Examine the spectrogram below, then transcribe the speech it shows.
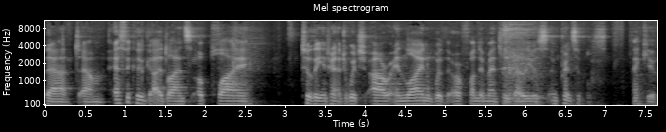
that um, ethical guidelines apply to the internet, which are in line with our fundamental values and principles. Thank you.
